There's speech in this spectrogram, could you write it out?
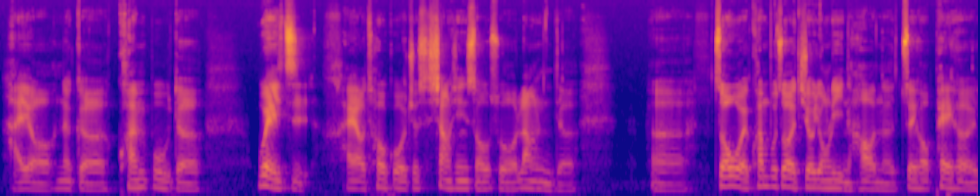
还有那个髋部的位置，还有透过就是向心收缩，让你的呃周围髋部周围肌肉用力，然后呢，最后配合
